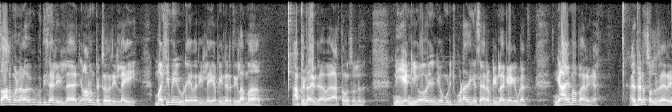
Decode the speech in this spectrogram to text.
சாலமன் அளவுக்கு புத்திசாலி இல்லை ஞானம் பெற்றவர் இல்லை மகிமை உடையவர் இல்லை அப்படின்னு எடுத்துக்கலாமா? அப்படி தான் இந்த அர்த்தமும் சொல்லுது. நீ எங்கேயோ எங்கேயோ முடிச்சு போடாதீங்க சார் அப்படின்லாம் கேட்கக்கூடாது. நியாயமாக பாருங்கள் அதுதானே சொல்கிறாரு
